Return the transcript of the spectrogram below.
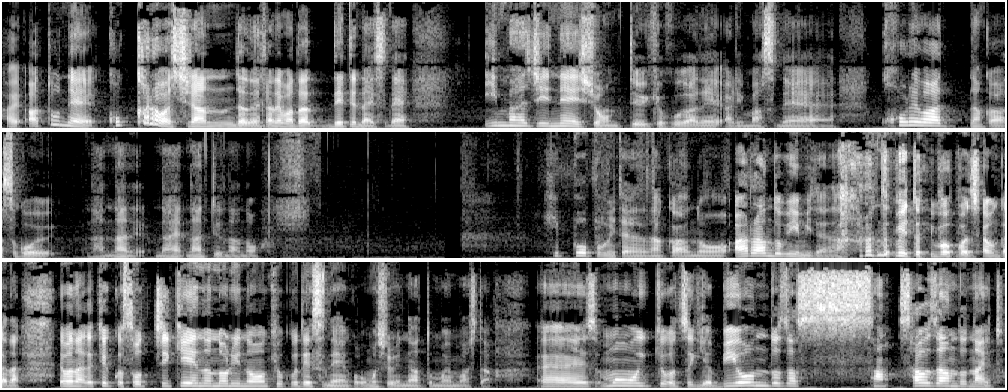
はい、あとね、こっからはは知らんじゃないですかね。まだ出てないですね。イマジネーションっていう曲がね、ありますね。これはなんかすごい、な、な、ななんていうの、あの、ヒップホップみたいな、なんかあの、R&B みたいな、R&B とヒップホップはちゃうんかな。でもなんか結構そっち系のノリの曲ですね。これ面白いなと思いました。えー、もう一曲次は Beyond the Thousand Night。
